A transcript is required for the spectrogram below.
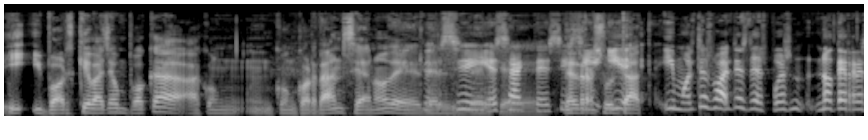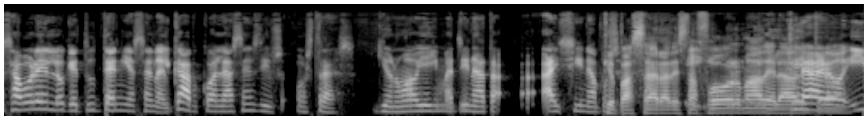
i, i vols que vagi un poc a, a con, concordància no? de, del, sí, del, que- exacte, sí, del sí. resultat. I, I moltes voltes després no té res a veure en el que tu tenies en el cap. Quan la sents dius, ostres, jo no m'havia imaginat així. que passara d'esta forma, de l'altra. Claro, i,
